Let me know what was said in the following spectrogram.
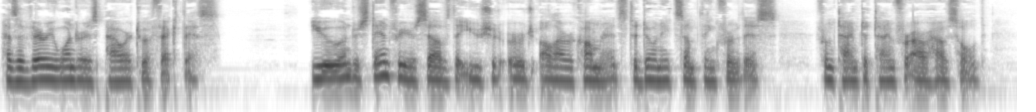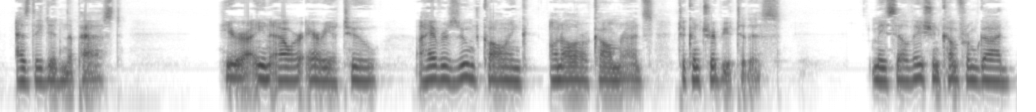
has a very wondrous power to effect this. You understand for yourselves that you should urge all our comrades to donate something for this from time to time for our household, as they did in the past. Here in our area too, I have resumed calling on all our comrades to contribute to this. May salvation come from God,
